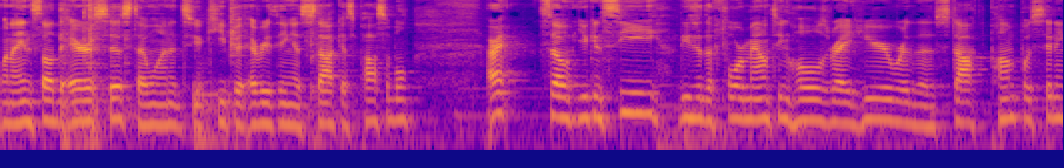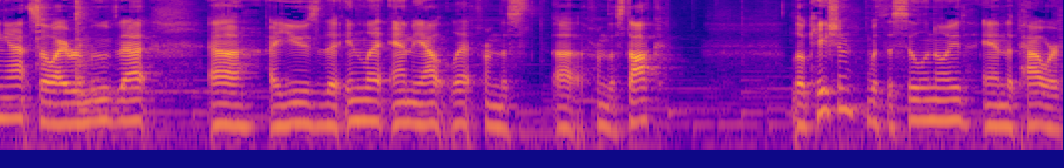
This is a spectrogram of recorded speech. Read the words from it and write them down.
when I installed the air assist, I wanted to keep it everything as stock as possible. All right, so you can see these are the four mounting holes right here where the stock pump was sitting at. So I removed that. Uh, I used the inlet and the outlet from the, uh, from the stock location with the solenoid and the power.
